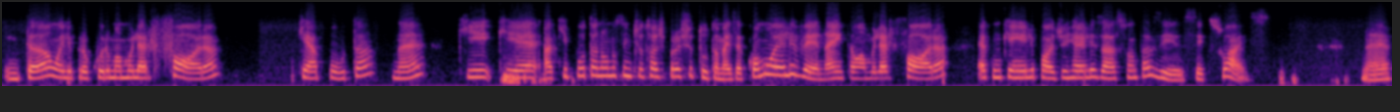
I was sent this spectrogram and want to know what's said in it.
Então ele procura uma mulher fora, que é a puta, né? que, que é aqui puta não no sentido só de prostituta, mas é como ele vê, né? Então a mulher fora é com quem ele pode realizar as fantasias sexuais, né?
